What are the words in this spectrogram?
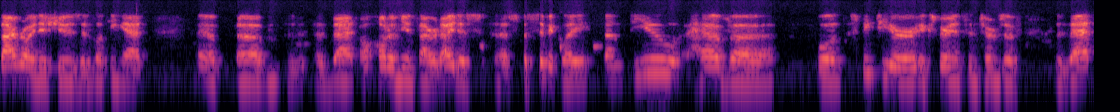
thyroid issues and looking at uh, um, that autoimmune thyroiditis uh, specifically. Um, do you have uh, well, speak to your experience in terms of that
